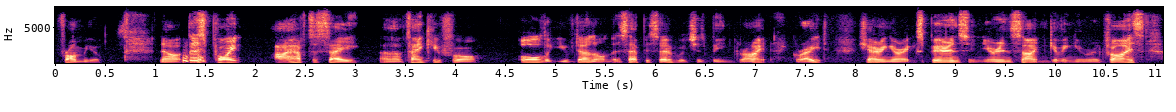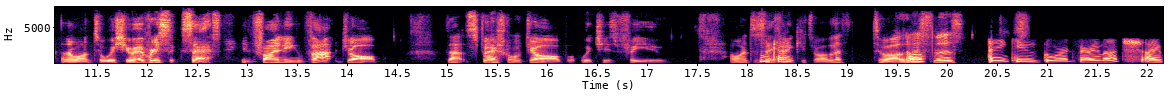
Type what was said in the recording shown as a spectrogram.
from you. Now, at this point, I have to say uh, thank you for all that you've done on this episode, which has been great, great, sharing your experience and your insight and giving your advice. And I want to wish you every success in finding that job, that special job, which is for you. I want to say okay. thank you to our, li- to our oh, listeners. Thank you, Gord, very much. I, uh,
